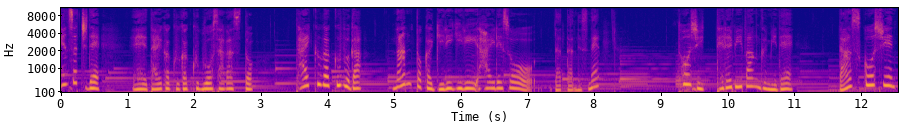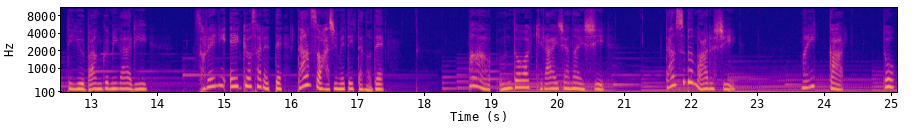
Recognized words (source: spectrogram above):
偏差値で、えー、大学学部を探すと体育学部がなんとかギリギリ入れそうだったんですね。当時テレビ番組でダンス甲子園っていう番組がありそれに影響されてダンスを始めていたのでまあ運動は嫌いじゃないしダンス部もあるしまあいっかと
